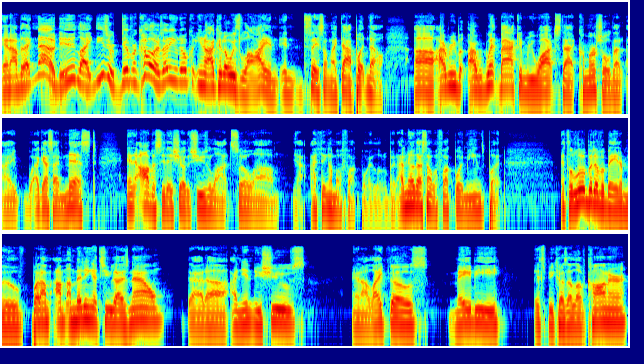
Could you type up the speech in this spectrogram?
And I'd be like, no, dude, like these are different colors. I didn't even know, you know, I could always lie and, and say something like that. But no, uh, I re- I went back and rewatched that commercial that I I guess I missed, and obviously they show the shoes a lot. So um, yeah, I think I'm a fuck boy a little bit. I know that's not what fuck boy means, but it's a little bit of a beta move. But I'm I'm admitting it to you guys now that uh, I need new shoes, and I like those. Maybe it's because I love Conor.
